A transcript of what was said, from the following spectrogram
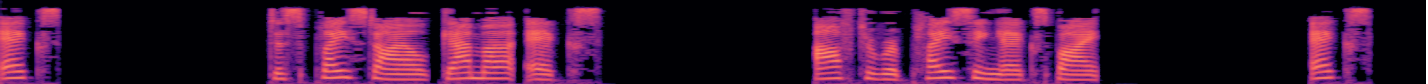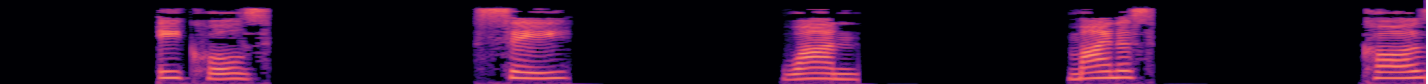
x display style gamma x after replacing x by x equals c 1 minus cos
